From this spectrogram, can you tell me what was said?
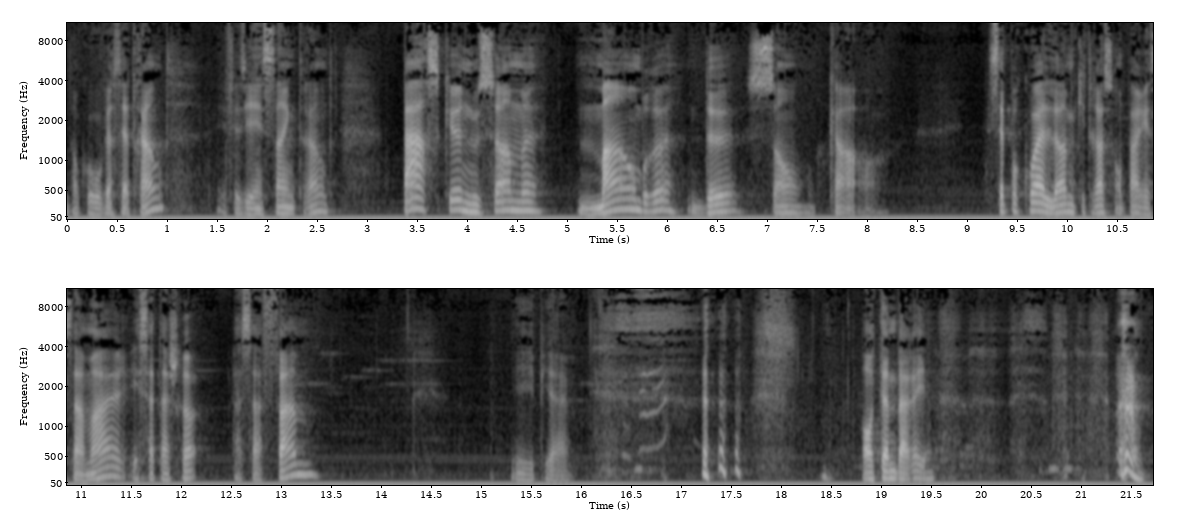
donc au verset 30, Éphésiens 5, 30, parce que nous sommes membres de son corps. C'est pourquoi l'homme quittera son père et sa mère et s'attachera à sa femme. Et Pierre. On t'aime pareil. Hein?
